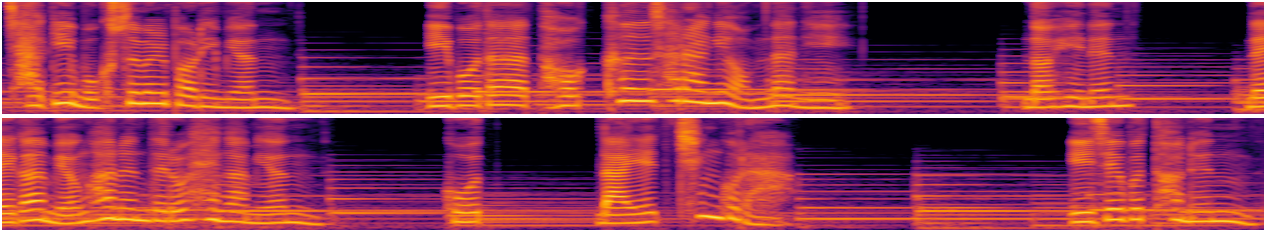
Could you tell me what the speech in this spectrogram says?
자기 목숨을 버리면 이보다 더 큰 사랑이 없나니 너희는 내가 명하는 대로 행하면 곧 나의 친구라. 이제부터는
